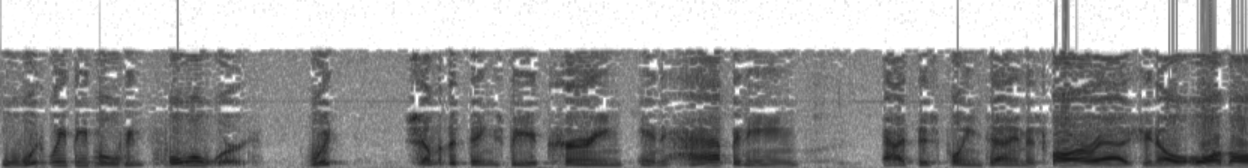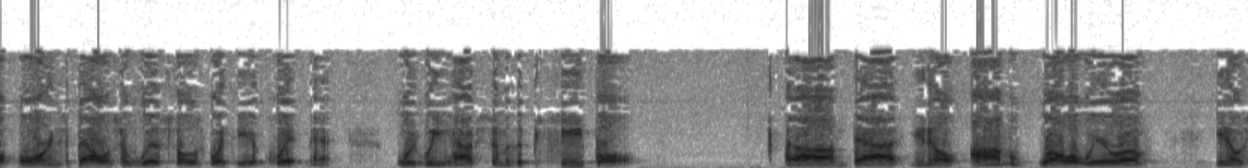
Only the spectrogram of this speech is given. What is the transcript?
would we be moving forward? Would some of the things be occurring and happening at this point in time as far as, you know, all the horns, bells, and whistles with the equipment? Would we have some of the people um, that, you know, I'm well aware of, you know,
